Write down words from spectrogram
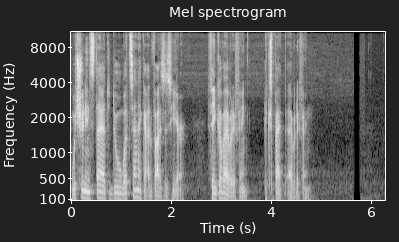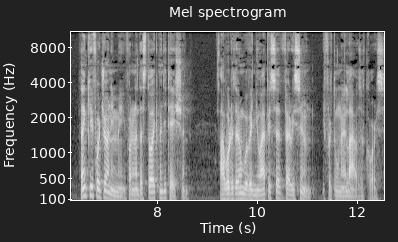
We should instead do what Seneca advises here think of everything, expect everything. Thank you for joining me for another Stoic meditation. I will return with a new episode very soon, if Fortuna allows, of course.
